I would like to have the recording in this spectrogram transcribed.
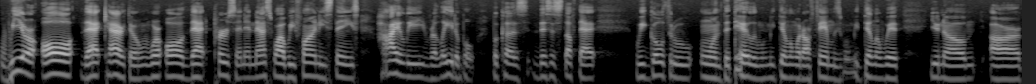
we are all that character and we're all that person and that's why we find these things highly relatable because this is stuff that we go through on the daily when we're dealing with our families when we're dealing with you know, our,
